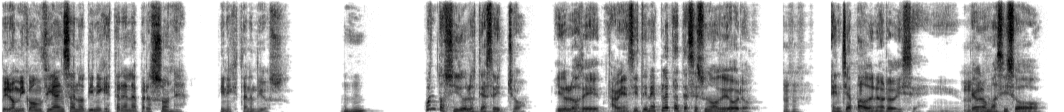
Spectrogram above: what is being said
pero mi confianza no tiene que estar en la persona, tiene que estar en Dios. ¿Cuántos ídolos te has hecho? Ídolos de. Está bien, si tenés plata, te haces uno de oro. Enchapado en oro, dice. De oro macizo,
